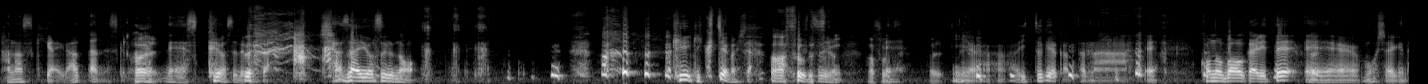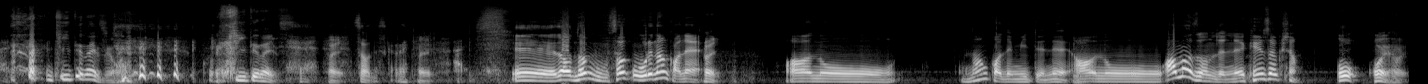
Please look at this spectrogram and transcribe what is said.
話す機会があったんですけどね、はい。ええすっかり忘れてました。謝罪をするの。を ケーキ食っちゃいました。あそうですか。あそうです、はい。いやー言っときゃよかったな。えこの場を借りて、えー申し訳ない。聞いてないですよこれ聞いてないです。はい。そうですかね。はい。はい。えー、だでもさっき俺なんかね、はい。あのーなんかで見てね、あのアマゾンでね検索したの。おはいはい。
